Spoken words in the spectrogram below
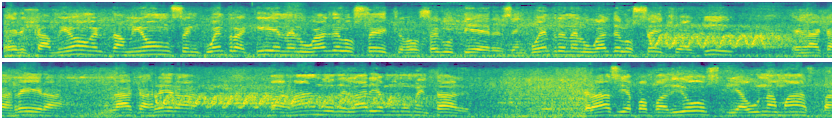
El camión, el camión se encuentra aquí en el lugar de los hechos, José Gutiérrez. Se encuentra en el lugar de los hechos, aquí en la carrera. La carrera bajando del área monumental. Gracias, papá Dios, y a una masta.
